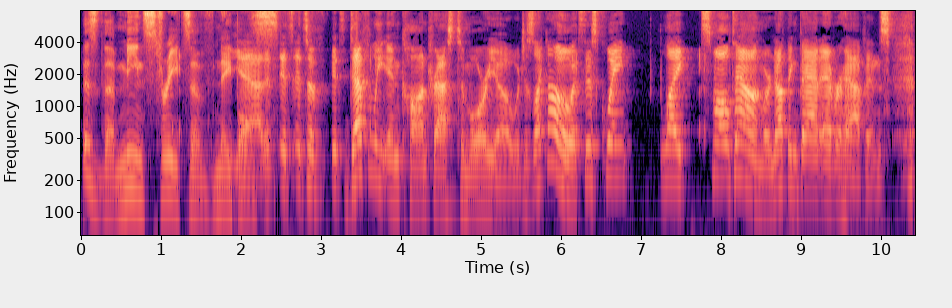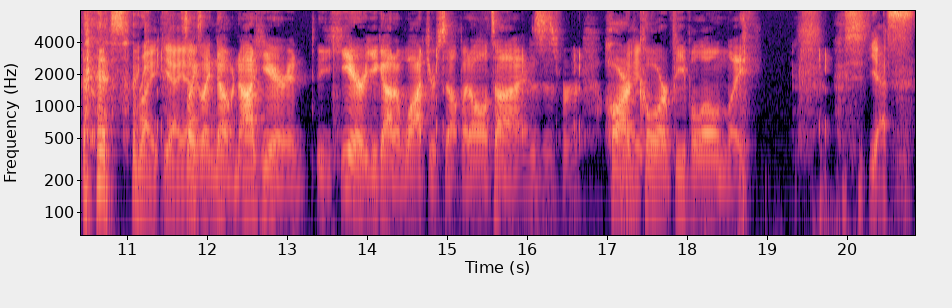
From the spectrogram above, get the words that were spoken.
this is the mean streets of Naples. yeah, it's it's it's a it's definitely in contrast to Morio, which is like, oh, it's this quaint like small town where nothing bad ever happens. it's like, right. Yeah, It's yeah. like, it's like, no, not here. And here, you gotta watch yourself at all times. This is for hardcore people only. yes.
